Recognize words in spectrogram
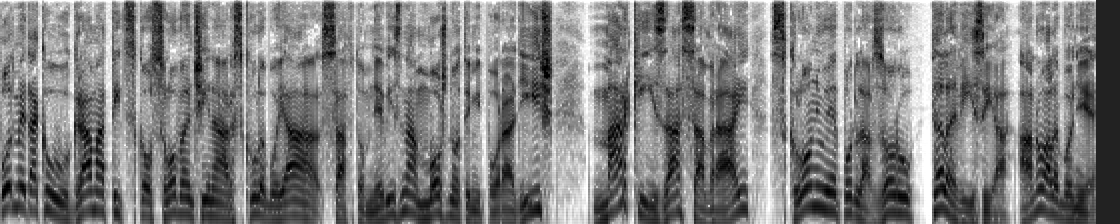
Poďme takú gramaticko-slovenčinársku, lebo ja sa v tom nevyznám. Možno ty mi poradíš. Markíza sa vraj skloňuje podľa vzoru televízia. Áno alebo nie?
